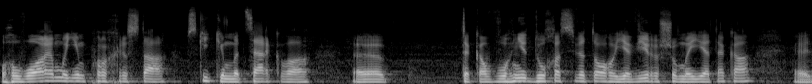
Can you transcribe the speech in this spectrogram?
говоримо їм про Христа, оскільки ми церква така в вогні Духа Святого, я вірю, що ми є така. Е,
